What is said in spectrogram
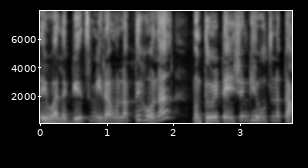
तेव्हा लगेच मीरा मला ते हो ना? मग तुम्ही टेन्शन घेऊच नका.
